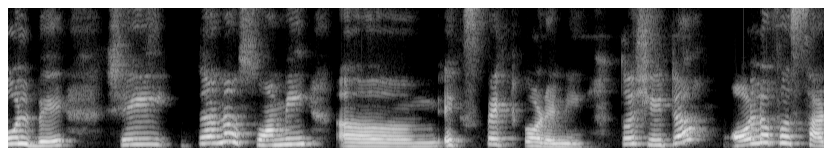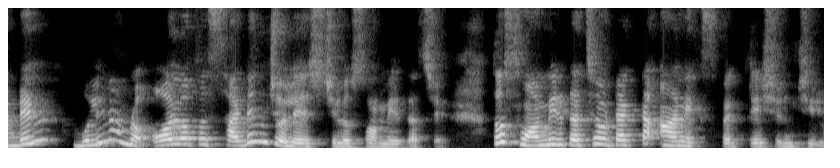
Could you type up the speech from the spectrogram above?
বলবে, সেইটা না স্বামী এক্সপেক্ট করেনি। তো সেটা অল অফ আ সাডেন বলি না আমরা অল অফ আ সাডেন চলে এসেছিল স্বামীর কাছে। তো স্বামীর কাছে ওটা একটা আনএক্সপেকটেশন ছিল।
